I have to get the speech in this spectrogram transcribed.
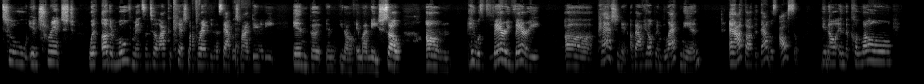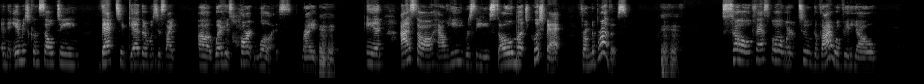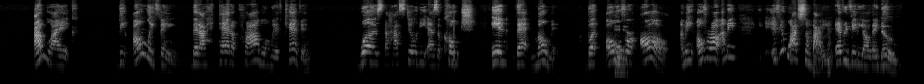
too entrenched with other movements until I could catch my breath and establish my identity in the in you know in my niche. So um he was very very uh passionate about helping black men and I thought that that was awesome. You know, and the cologne and the image consulting that together was just like uh where his heart was, right? Mm-hmm. And I saw how he received so much pushback from the brothers. Mm-hmm. So fast forward to the viral video, I'm like, the only thing that I had a problem with Kevin was the hostility as a coach in that moment. But overall, I mean, overall, I mean, if you watch somebody every video they do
